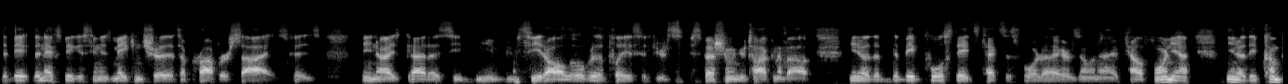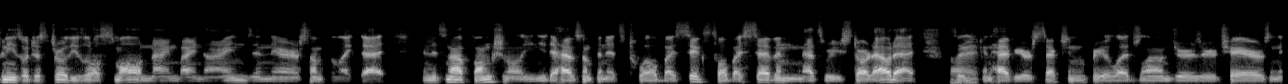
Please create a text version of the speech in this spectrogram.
the big the next biggest thing is making sure that's a proper size because you know, I got to see you see it all over the place. If you're especially when you're talking about, you know, the the big pool states, Texas, Florida, Arizona, California. You know, the companies will just throw these little small nine by nines in there or something like that, and it's not functional. You need to have something that's 12 by six, 12 by seven, and that's where you start out at, so right. you can have your section for your ledge loungers or your chairs and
